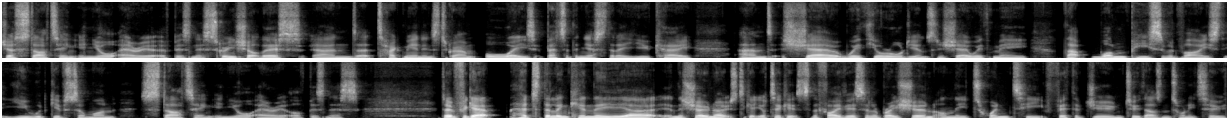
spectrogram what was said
just starting in your area of business? Screenshot this and uh, tag me on Instagram, always better than yesterday UK, and share with your audience and share with me that one piece of advice that you would give someone starting in your area of business. Don't forget, head to the link in the uh, in the show notes to get your tickets to the five year celebration on the 25th of June 2022.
